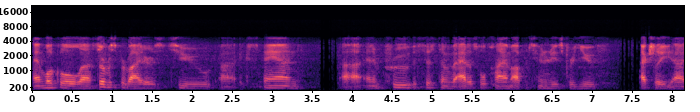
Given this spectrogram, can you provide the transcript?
and local uh, service providers to uh, expand uh, and improve the system of out-of-school time opportunities for youth, actually uh,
